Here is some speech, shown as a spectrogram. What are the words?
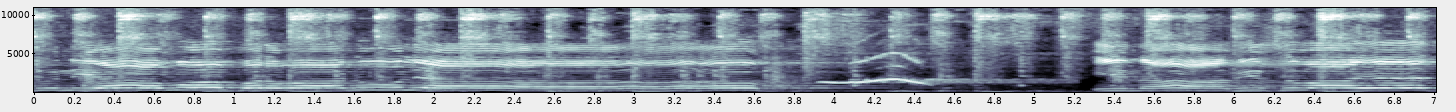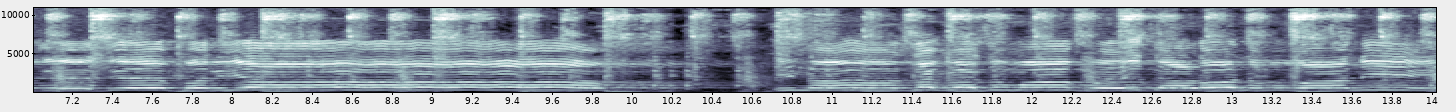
દુનિયામાં ફરવાનું લ્યા. ઈના વિશ્વાએ જે જે ફર્યા. ઈના જગતમાં કોઈ દાડો નમવાની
